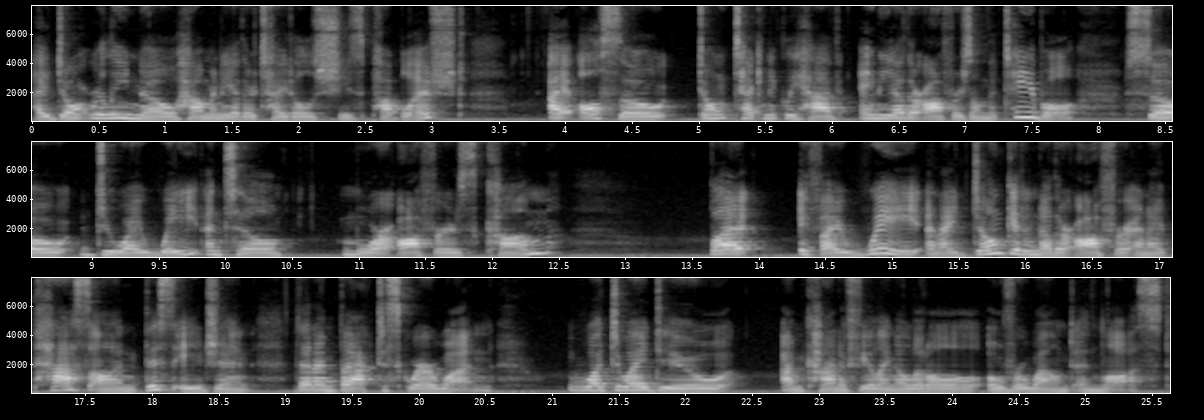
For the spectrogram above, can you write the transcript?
I don't really know how many other titles she's published. I also don't technically have any other offers on the table. So, do I wait until more offers come? But if I wait and I don't get another offer and I pass on this agent, then I'm back to square one. What do I do? I'm kind of feeling a little overwhelmed and lost.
